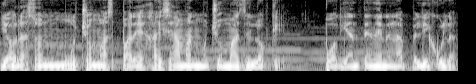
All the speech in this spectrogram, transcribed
y ahora son mucho más pareja y se aman mucho más de lo que podían tener en la película.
